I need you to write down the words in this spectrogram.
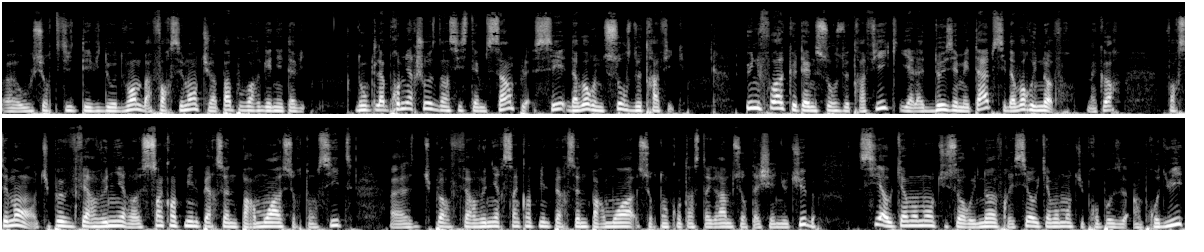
euh, ou sur tes vidéos de vente, bah forcément tu vas pas pouvoir gagner ta vie. Donc la première chose d'un système simple, c'est d'avoir une source de trafic. Une fois que tu as une source de trafic, il y a la deuxième étape, c'est d'avoir une offre, d'accord? Forcément, tu peux faire venir 50 000 personnes par mois sur ton site, euh, tu peux faire venir 50 000 personnes par mois sur ton compte Instagram, sur ta chaîne YouTube. Si à aucun moment tu sors une offre et si à aucun moment tu proposes un produit,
